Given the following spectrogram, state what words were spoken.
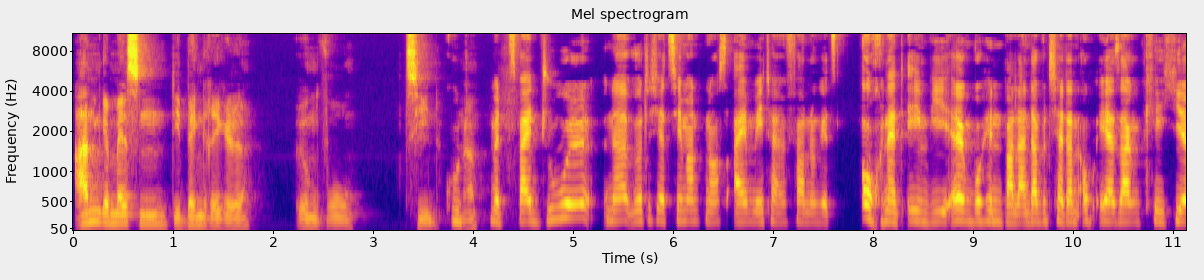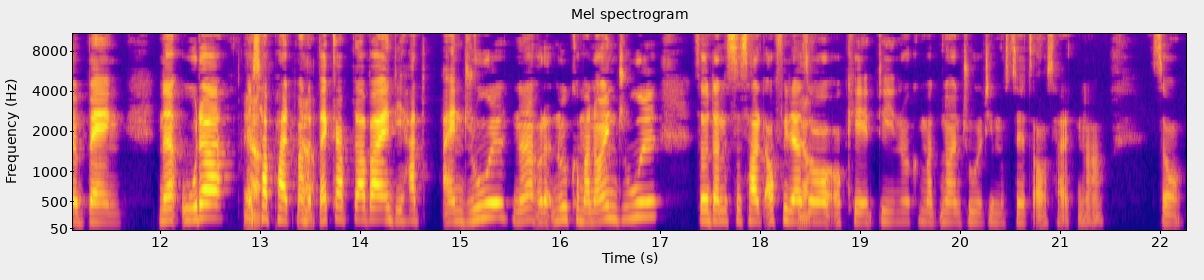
angemessen die Bang-Regel irgendwo ziehen. Gut, ne? mit zwei Joule ne, würde ich jetzt jemanden aus einem Meter Entfernung jetzt auch nicht irgendwie irgendwo hinballern. Da würde ich ja dann auch eher sagen, okay, hier, bang. Ne? Oder ja, ich habe halt mal ja. eine Backup dabei, die hat ein Joule ne? oder 0,9 Joule. So, dann ist das halt auch wieder ja. so, okay, die 0,9 Joule, die musst du jetzt aushalten. Ne? So.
